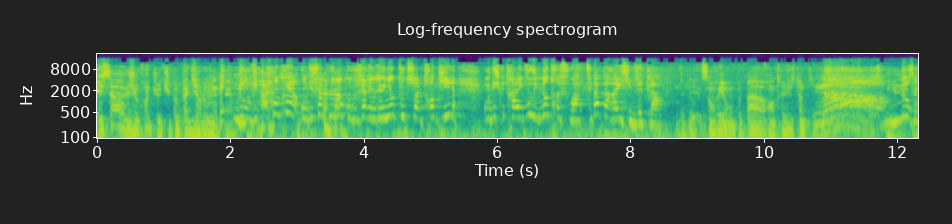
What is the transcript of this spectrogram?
Et ça, je crois que tu peux pas dire le Mais contraire. nous on dit pas le contraire, on dit simplement qu'on veut faire une réunion toute seule, tranquille. On discutera avec vous une autre fois. C'est pas pareil si vous êtes là. Sans rire, on peut pas rentrer juste un petit peu. Non Non C'est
